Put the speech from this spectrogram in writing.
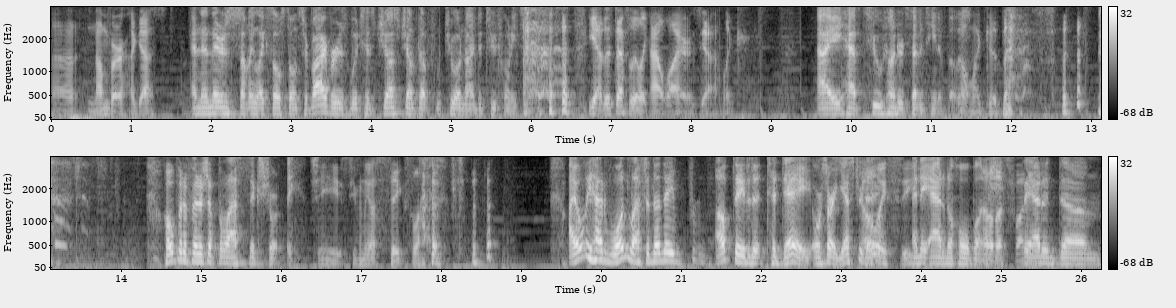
uh, number. I guess. And then there's something like Soulstone Survivors, which has just jumped up from 209 to 223. yeah, there's definitely like outliers. Yeah, like I have 217 of those. oh my goodness. Hoping to finish up the last six shortly. Jeez, you've only got six left. I only had one left, and then they pr- updated it today, or sorry, yesterday. Oh, I see. And they added a whole bunch. Oh, that's funny. They added um,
